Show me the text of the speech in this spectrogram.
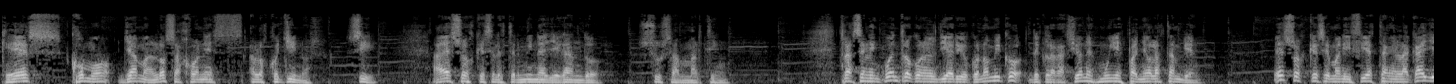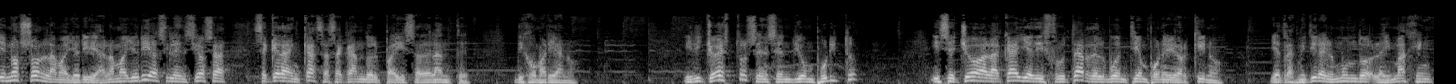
que es como llaman los sajones a los cochinos, sí, a esos que se les termina llegando su San Martín. Tras el encuentro con el diario económico, declaraciones muy españolas también. Esos que se manifiestan en la calle no son la mayoría, la mayoría silenciosa se queda en casa sacando el país adelante, dijo Mariano. Y dicho esto, se encendió un purito y se echó a la calle a disfrutar del buen tiempo neoyorquino y a transmitir al mundo la imagen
